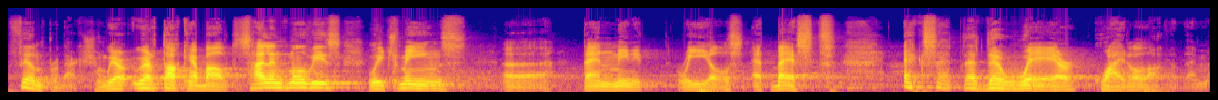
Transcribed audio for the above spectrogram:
film production. We are, we are talking about silent movies, which means uh, 10 minute reels at best, except that there were quite a lot of them,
